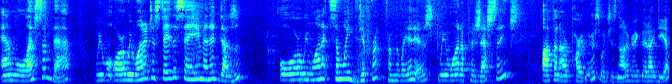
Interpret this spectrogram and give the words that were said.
and less of that. We want, or we want it to stay the same and it doesn't or we want it some way different from the way it is. We want to possess things, often our partners, which is not a very good idea,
